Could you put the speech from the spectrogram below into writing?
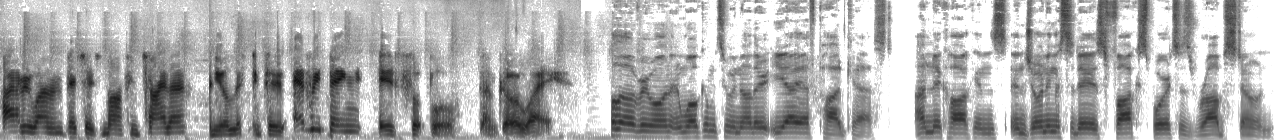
Hi, everyone. This is Martin Tyler, and you're listening to Everything is Football. Don't go away. Hello, everyone, and welcome to another EIF podcast. I'm Nick Hawkins, and joining us today is Fox Sports' Rob Stone.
